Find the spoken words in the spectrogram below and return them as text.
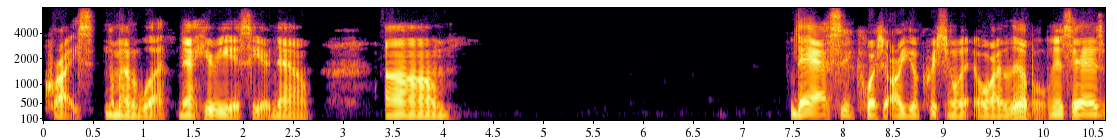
Christ, no matter what. Now here he is here. Now, um, they ask the question, "Are you a Christian or, a liberal?" And it says,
